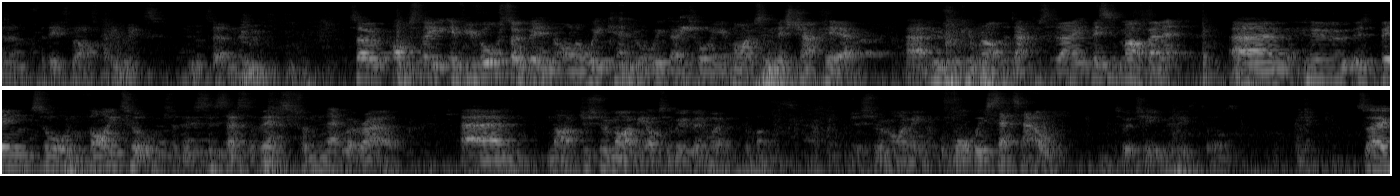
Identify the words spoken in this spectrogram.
um, for these last few weeks, certainly. So obviously, if you've also been on a weekend or weekday tour, you might have seen this chap here, uh, who's looking rather dapper today. This is Mark Bennett, um, who has been sort of vital to the success of this from Network Rail. Um, Mark, just remind me, obviously we've been working for months, just remind me what we set out to achieve with these tours. So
